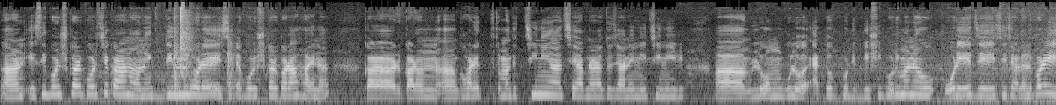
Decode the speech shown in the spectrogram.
কারণ এসি পরিষ্কার করছে কারণ অনেক দিন ধরে এসিটা পরিষ্কার করা হয় না। কার- কারণ ঘরে আমাদের চিনি আছে, আপনারা তো জানেনই, চিনির লোমগুলো এত বেশি পরিমাণে ওড়ে যে এসি চালালে পরে এই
